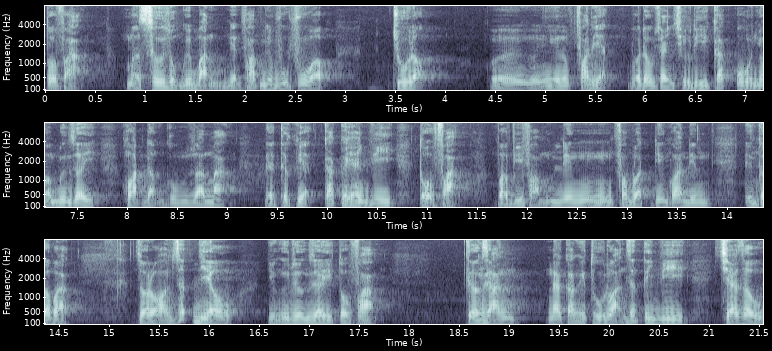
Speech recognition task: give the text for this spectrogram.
tội phạm mà sử dụng cái bản biện pháp nghiệp vụ phù hợp, chủ động ờ, như là phát hiện và đấu tranh xử lý các ổ nhóm đường dây hoạt động không gian mạng để thực hiện các cái hành vi tội phạm và vi phạm liên pháp luật liên quan đến đến cờ bạc. Do đó rất nhiều những cái đường dây tội phạm tưởng rằng là các cái thủ đoạn rất tinh vi che giấu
